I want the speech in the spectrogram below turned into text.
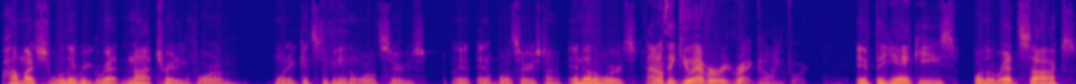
How much will they regret not trading for him when it gets to be in the World Series, in, World Series time? In other words, I don't think you ever regret going for it. if the Yankees or the Red Sox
